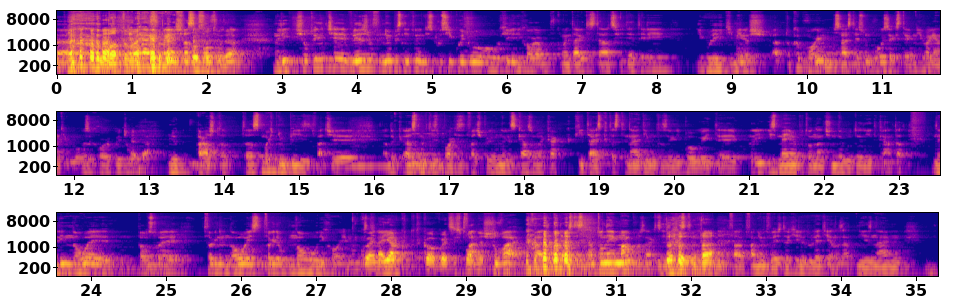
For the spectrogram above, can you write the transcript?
Ботове. трябва да ги приемеш, това са ботове, да. Нали, защото иначе влизаш в едни обяснителни дискусии, които хиляди хора в коментарите стават свидетели и го легитимираш. А тук говорим, сега естествено говоря за екстремни варианти, говоря за хора, които Е, да. ни пращат а, смъртни обиди за това, че а, смъртни заплахи за това, че примерно разказваме как китайската стена е дигната заради българите, нали, изменяме по този начин да го дани и така нататък. Нали, много е, просто е твърде много и твърде много луди хора има. Кое е най-яркото такова, което си Това, спомняш? това е. Това е за китайската страна. То не е малко, знаете. Да, да. Това, това ни отвежда хилядолетия назад. Ние знаем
